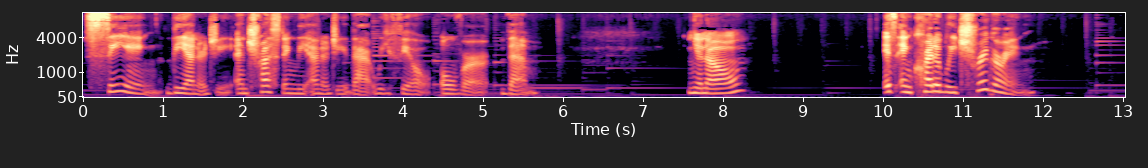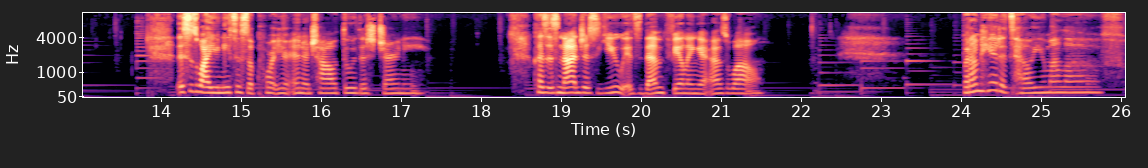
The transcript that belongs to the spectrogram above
seeing the energy and trusting the energy that we feel over them. You know? It's incredibly triggering. This is why you need to support your inner child through this journey. Because it's not just you, it's them feeling it as well. But I'm here to tell you, my love,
